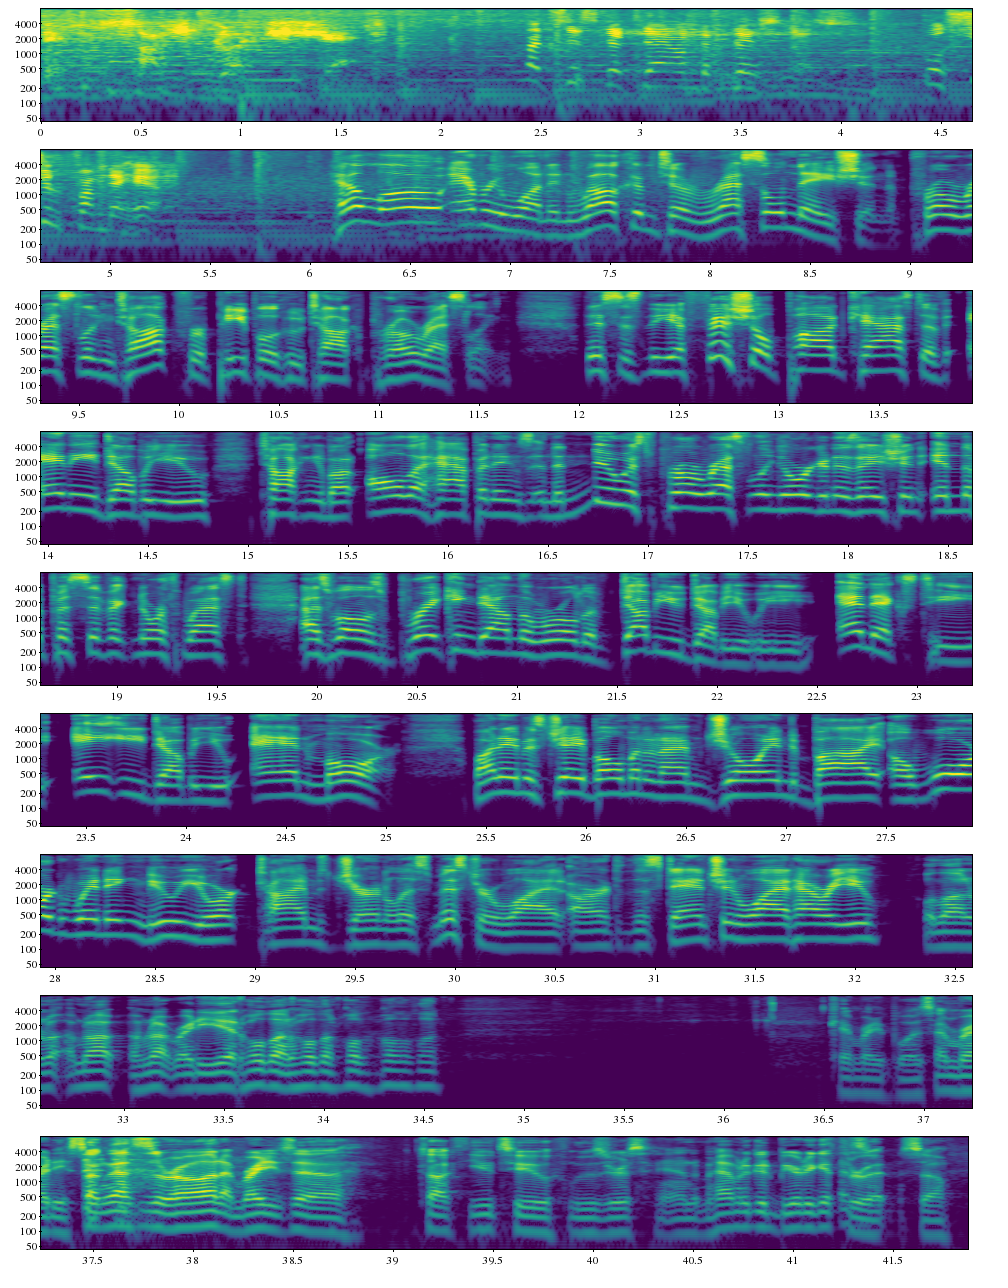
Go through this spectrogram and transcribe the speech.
This is such good shit. Let's just get down to business. We'll shoot from the hip. Hello, everyone, and welcome to Wrestle Nation, pro wrestling talk for people who talk pro wrestling. This is the official podcast of NEW, talking about all the happenings in the newest pro wrestling organization in the Pacific Northwest, as well as breaking down the world of WWE, NXT, AEW, and more. My name is Jay Bowman, and I'm joined by award winning New York Times journalist, Mr. Wyatt Arndt, the stanchion. Wyatt, how are you? Hold on, I'm not. I'm not ready yet. Hold on, hold on, hold on, hold on. Okay, I'm ready, boys. I'm ready. Sunglasses are on. I'm ready to talk to you two losers, and I'm having a good beer to get through it. So,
